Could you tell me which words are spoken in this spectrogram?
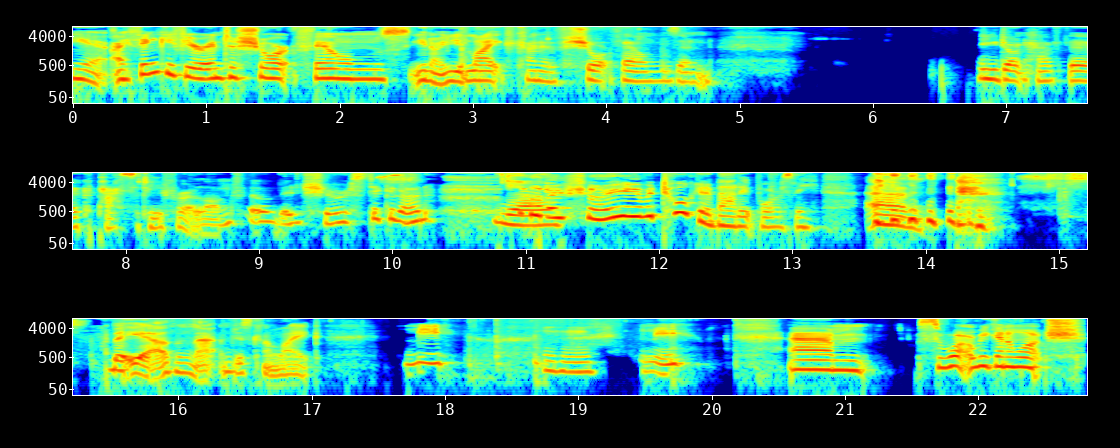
yeah. I think if you're into short films, you know, you like kind of short films and you don't have the capacity for a long film, then sure, stick it on. Yeah. Oh, I'm sorry, even talking about it bores me. Um, but yeah, other than that, I'm just kind of like, me, Mhm. me. Um, so what are we gonna watch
